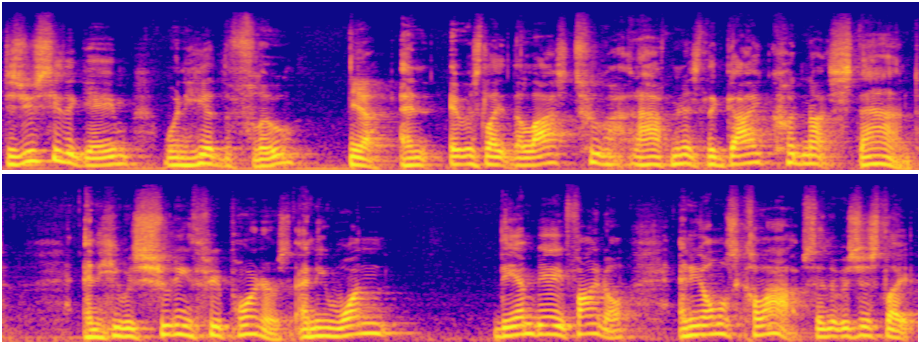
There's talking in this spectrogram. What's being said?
did you see the game when he had the flu Yeah. And it was like the last two and a half minutes, the guy could not stand. And he was shooting three pointers. And he won the NBA final and he almost collapsed. And it was just like,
